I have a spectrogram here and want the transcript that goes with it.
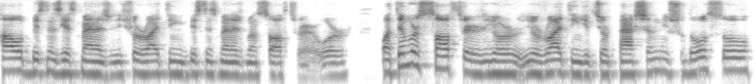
how business gets managed if you're writing business management software or whatever software you're you're writing it's your passion you should also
